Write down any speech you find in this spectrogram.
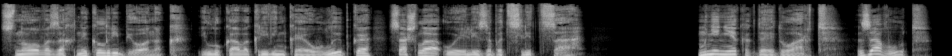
Снова захныкал ребенок, и лукаво-кривенькая улыбка сошла у Элизабет с лица. «Мне некогда, Эдуард. Зовут»,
